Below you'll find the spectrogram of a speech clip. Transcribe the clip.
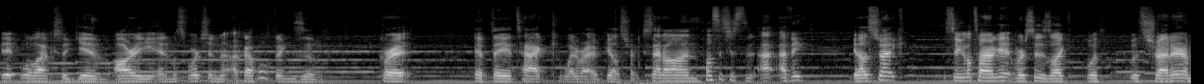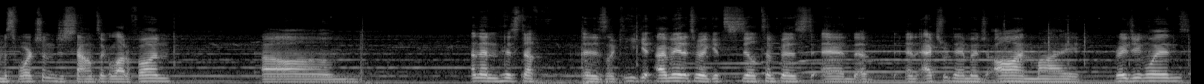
it will actually give Ahri and Miss Fortune a couple things of crit if they attack whatever I have Gale Strike set on. Plus, it's just I, I think Gale Strike single target versus like with with Shredder and Miss Fortune just sounds like a lot of fun. Um, and then his stuff is like he get I made it to where it gets Steel Tempest and an extra damage on my Raging Winds.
